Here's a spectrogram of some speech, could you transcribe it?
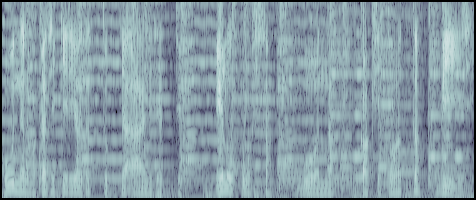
Kuunnelma käsikirjoitettu ja äänitetty elokuussa vuonna 2005.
